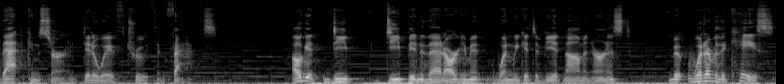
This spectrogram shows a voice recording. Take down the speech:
that concern did away with truth and facts. I'll get deep, deep into that argument when we get to Vietnam in earnest, but whatever the case,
